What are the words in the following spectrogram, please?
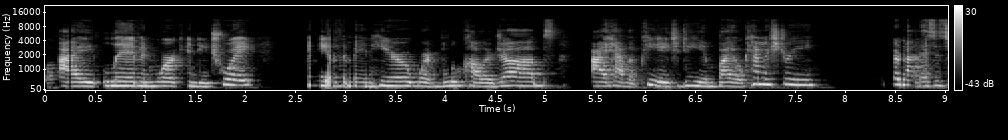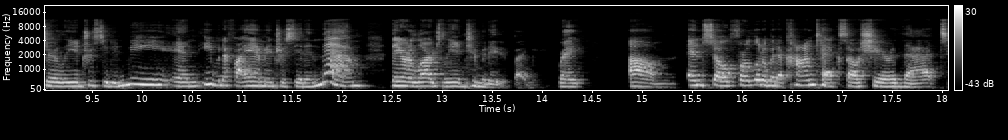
know, I live and work in Detroit. Many of the men here work blue collar jobs. I have a PhD in biochemistry. they're not necessarily interested in me. And even if I am interested in them, they are largely intimidated by me, right? Um, and so, for a little bit of context, I'll share that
